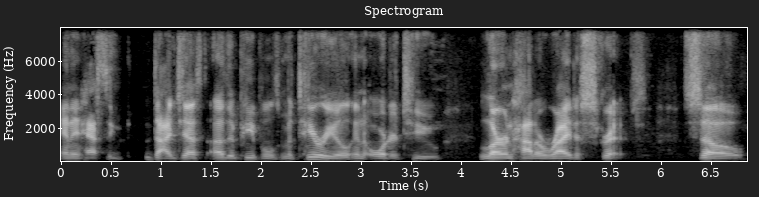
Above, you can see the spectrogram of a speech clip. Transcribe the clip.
and it has to digest other people's material in order to learn how to write a script. So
